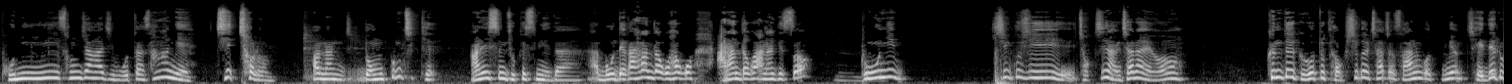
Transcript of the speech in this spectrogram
본인이 성장하지 못한 상황에 지처럼 아 난 너무 끔찍해. 안 했으면 좋겠습니다. 아, 뭐 내가 하란다고 하고 안 한다고 안 하겠어? 음. 돈이 신굿이 적진 않잖아요. 근데 그것도 격식을 찾아서 하는 거면 제대로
